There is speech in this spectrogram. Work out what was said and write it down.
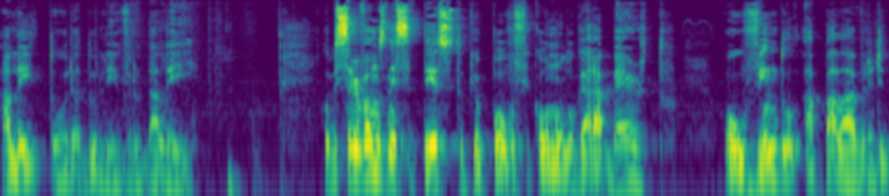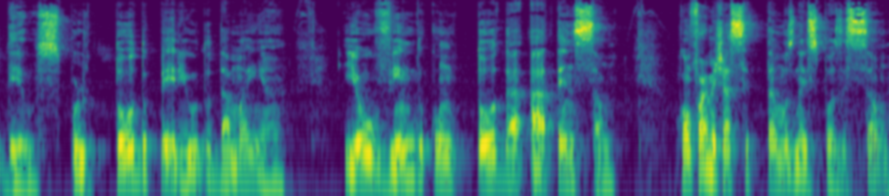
a leitura do livro da lei. Observamos nesse texto que o povo ficou no lugar aberto, ouvindo a palavra de Deus por todo o período da manhã e ouvindo com toda a atenção. Conforme já citamos na exposição,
